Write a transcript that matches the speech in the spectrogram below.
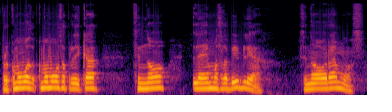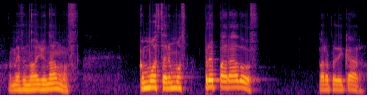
Pero ¿cómo, ¿cómo vamos a predicar si no leemos la Biblia? Si no oramos. Amén. Si no ayunamos. ¿Cómo estaremos preparados para predicar?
